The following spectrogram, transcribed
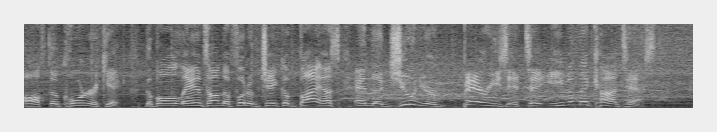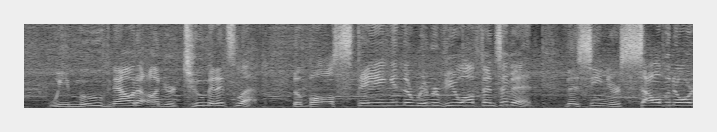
Off the corner kick, the ball lands on the foot of Jacob Bias, and the junior buries it to even the contest. We move now to under two minutes left. The ball staying in the Riverview offensive end. The senior Salvador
